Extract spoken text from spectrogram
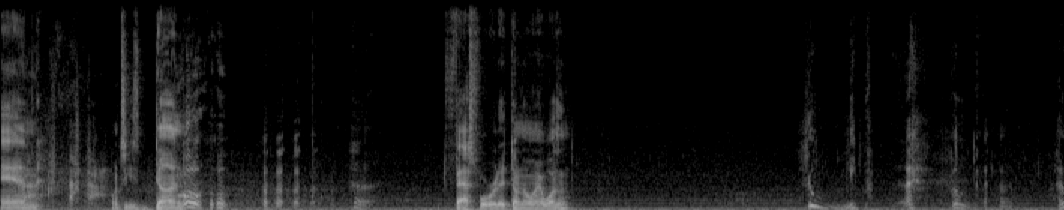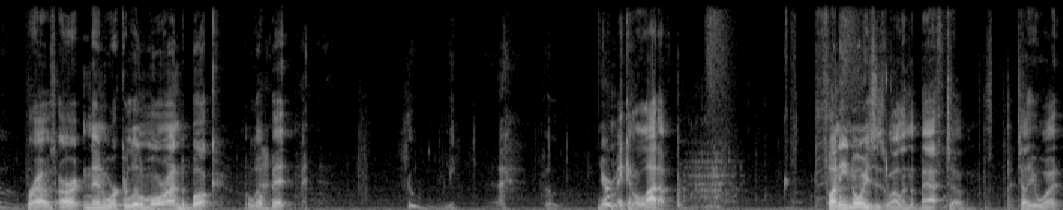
and once he's done. Fast forward it, don't know why I wasn't. Browse art and then work a little more on the book. A little bit. You're making a lot of funny noises while in the bathtub. I tell you what.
